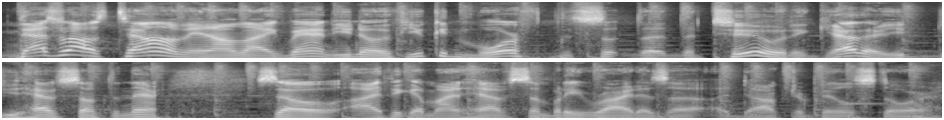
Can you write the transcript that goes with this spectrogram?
that's what I was telling him, and I'm like, man, you know, if you could morph the the, the two together, you you have something there. So I think I might have somebody write as a, a Dr. Bill store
